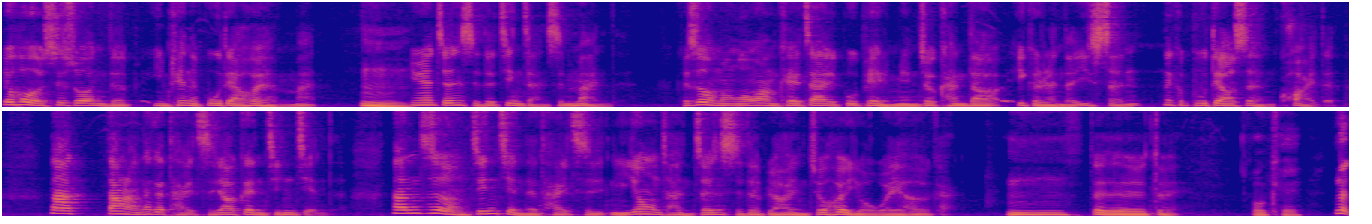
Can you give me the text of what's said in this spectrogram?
又或者是说你的影片的步调会很慢。嗯，因为真实的进展是慢的。可是我们往往可以在一部片里面就看到一个人的一生，那个步调是很快的。那当然，那个台词要更精简的。那这种精简的台词，你用很真实的表演，就会有违和感。嗯，对对对对。OK，那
